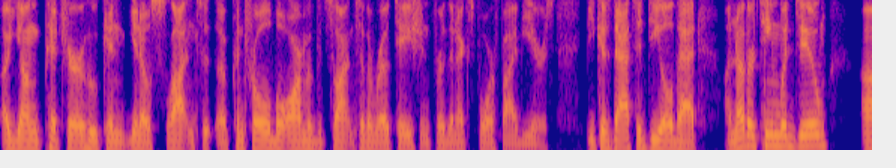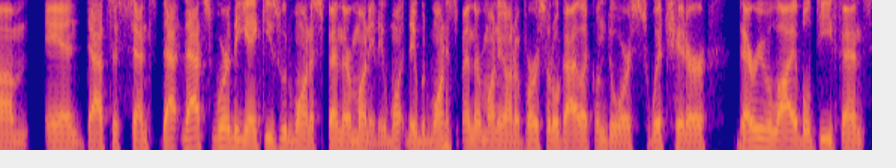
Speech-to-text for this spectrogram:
a young pitcher who can you know slot into a controllable arm who could slot into the rotation for the next four or five years because that's a deal that another team would do. Um, and that's a sense that that's where the Yankees would want to spend their money. They want they would want to spend their money on a versatile guy like Lindor, switch hitter, very reliable defense,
